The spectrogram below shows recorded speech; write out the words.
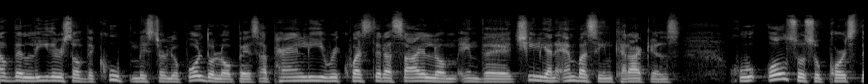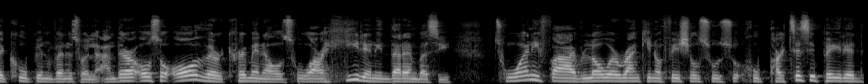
of the leaders of the coup, Mr. Leopoldo Lopez, apparently requested asylum in the Chilean embassy in Caracas, who also supports the coup in Venezuela. And there are also other criminals who are hidden in that embassy. 25 lower ranking officials who, who participated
